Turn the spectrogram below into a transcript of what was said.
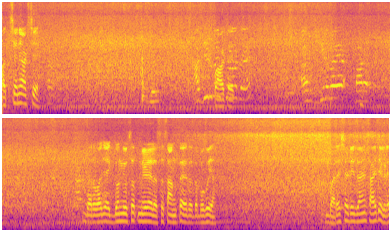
आठशे आणि आठशे. हा आहेत. आहे. दरवाजा एक दोन दिवसात मिळेल असं सांगता येत आता बघूया. बऱ्याचशा डिझाईन्स आहेत इकडे.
